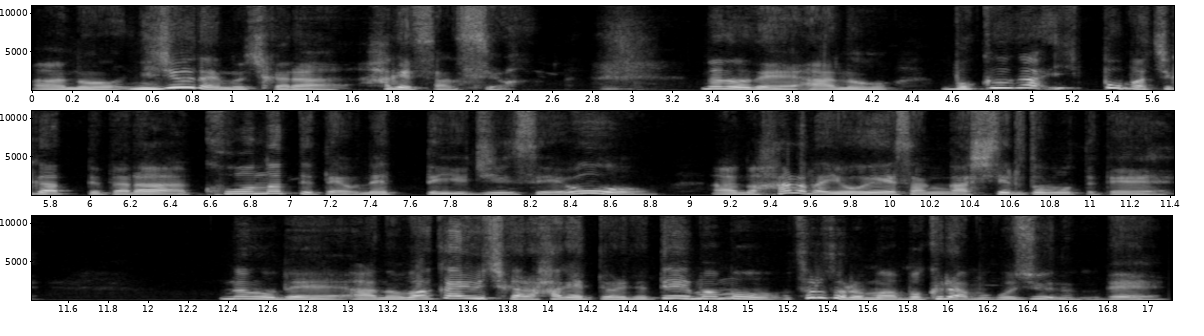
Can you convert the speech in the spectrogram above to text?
あの、20代のうちからハゲてたんですよ。なので、あの、僕が一歩間違ってたら、こうなってたよねっていう人生を、あの、原田洋平さんがしてると思ってて、なので、あの、若いうちからハゲって言われてて、まあもう、そろそろまあ僕らも50なので、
